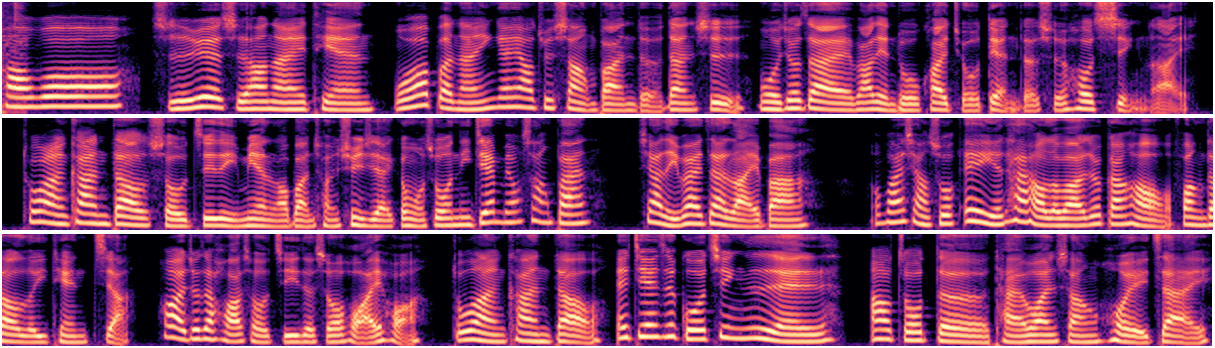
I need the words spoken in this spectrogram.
好哦，十月十号那一天，我本来应该要去上班的，但是我就在八点多快九点的时候醒来，突然看到手机里面老板传讯息来跟我说：“你今天不用上班，下礼拜再来吧。”我本来想说：“哎，也太好了吧，就刚好放到了一天假。”后来就在划手机的时候划一划，突然看到：“哎，今天是国庆日哎。”澳洲的台湾商会在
